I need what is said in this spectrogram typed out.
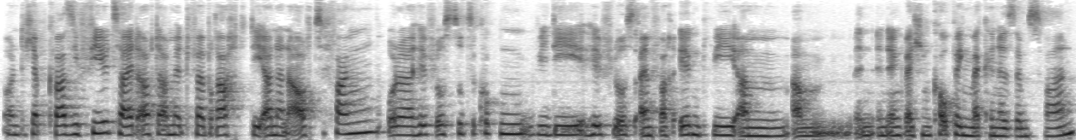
Und ich habe quasi viel Zeit auch damit verbracht, die anderen aufzufangen oder hilflos zuzugucken, wie die hilflos einfach irgendwie am, am in, in irgendwelchen Coping Mechanisms waren.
